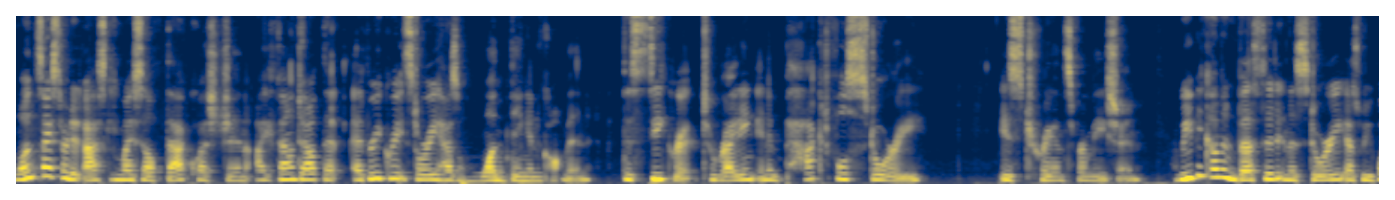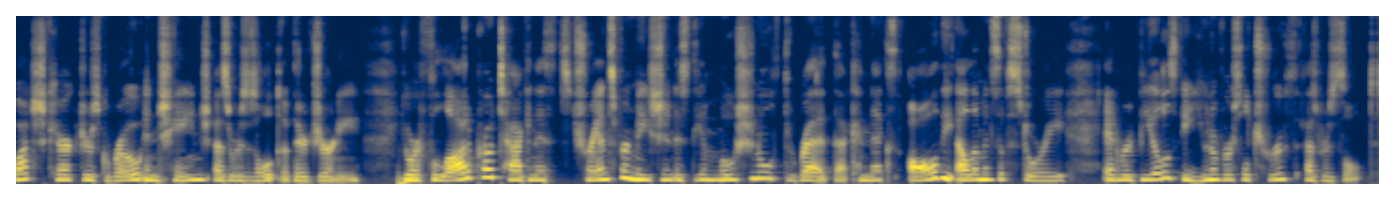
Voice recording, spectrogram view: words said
Once I started asking myself that question, I found out that every great story has one thing in common. The secret to writing an impactful story is transformation. We become invested in a story as we watch characters grow and change as a result of their journey. Your flawed protagonist's transformation is the emotional thread that connects all the elements of story and reveals a universal truth as a result.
